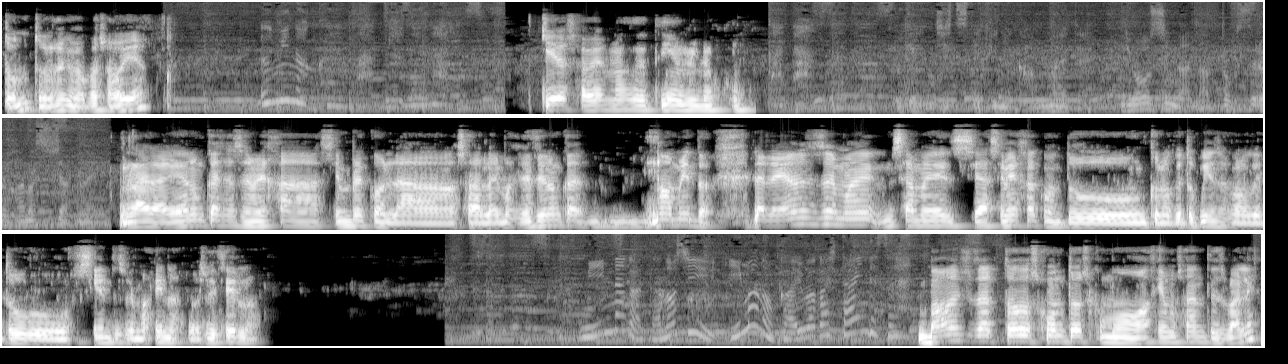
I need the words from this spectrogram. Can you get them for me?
tonto, no sé qué me pasa hoy, eh. Quiero saber más de ti, Minoku. La realidad nunca se asemeja siempre con la. O sea, la imaginación nunca. No, miento. La realidad se, se asemeja con, tu, con lo que tú piensas, con lo que tú sientes o imaginas, por así decirlo. Vamos a disfrutar todos juntos como hacíamos antes, ¿vale?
